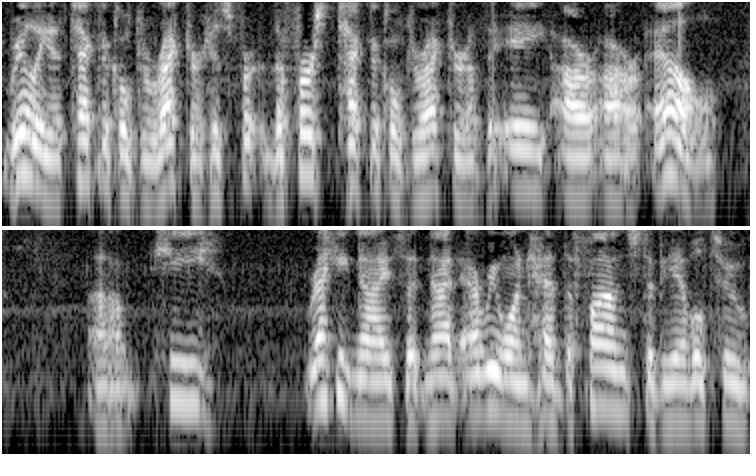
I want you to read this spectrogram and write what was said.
really a technical director, his fir the first technical director of the ARRL, um, he recognized that not everyone had the funds to be able to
